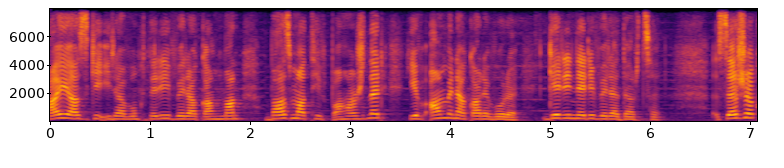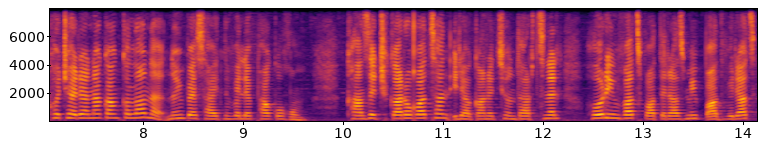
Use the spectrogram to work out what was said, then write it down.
հայ ազգի իրավունքների վերականգնման բազմաթիվ պահանջներ եւ ամենակարևորը՝ գերիների վերադարձը։ Սերժա Քոչարյանական կլանը նույնպես հայտնվել է փակուղում, քանզի չկարողացան իրականություն դարձնել հորինված պատերազմի պատվիրած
